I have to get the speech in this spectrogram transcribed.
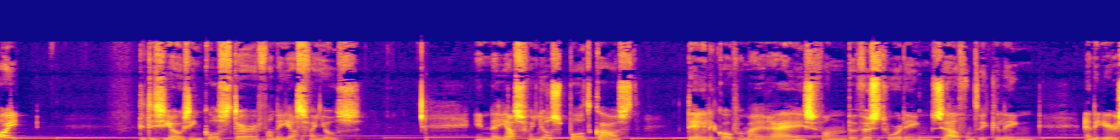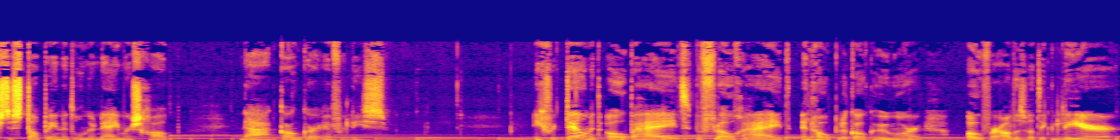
Hoi, dit is Josien Koster van de Jas van Jos. In de Jas van Jos podcast deel ik over mijn reis van bewustwording, zelfontwikkeling en de eerste stappen in het ondernemerschap na kanker en verlies. Ik vertel met openheid, bevlogenheid en hopelijk ook humor over alles wat ik leer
